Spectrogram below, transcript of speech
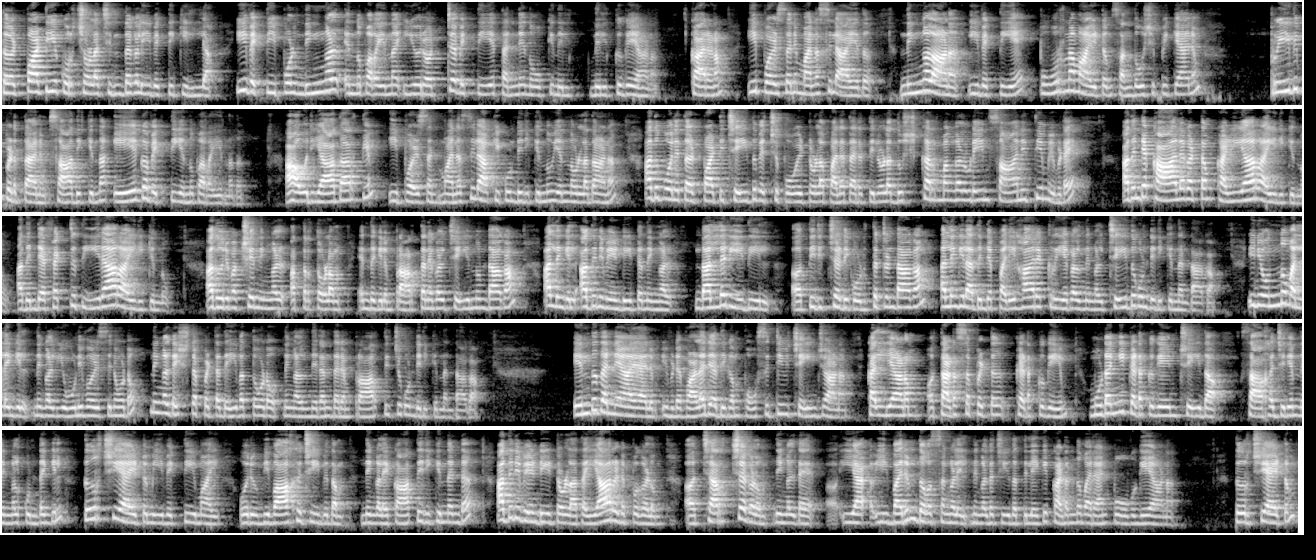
തേർഡ് പാർട്ടിയെ കുറിച്ചുള്ള ചിന്തകൾ ഈ വ്യക്തിക്ക് ഇല്ല ഈ വ്യക്തി ഇപ്പോൾ നിങ്ങൾ എന്ന് പറയുന്ന ഈ ഒരു ഒറ്റ വ്യക്തിയെ തന്നെ നോക്കി നിൽ നിൽക്കുകയാണ്. കാരണം ഈ പേഴ്സന് മനസ്സിലായത് നിങ്ങളാണ് ഈ വ്യക്തിയെ പൂർണമായിട്ടും സന്തോഷിപ്പിക്കാനും പ്രീതിപ്പെടുത്താനും സാധിക്കുന്ന ഏക വ്യക്തി എന്ന് പറയുന്നത്. ആ ഒരു യാഥാർത്ഥ്യം ഈ പേഴ്സൺ മനസ്സിലാക്കിക്കൊണ്ടിരിക്കുന്നു എന്നുള്ളതാണ് അതുപോലെ തേർഡ് പാർട്ടി ചെയ്തു വെച്ച് പോയിട്ടുള്ള പലതരത്തിലുള്ള ദുഷ്കർമ്മങ്ങളുടെയും സാന്നിധ്യം ഇവിടെ അതിന്റെ കാലഘട്ടം കഴിയാറായിരിക്കുന്നു. അതിന്റെ എഫക്റ്റ് തീരാറായിരിക്കുന്നു. അതൊരു പക്ഷേ നിങ്ങൾ അത്രത്തോളം എന്തെങ്കിലും പ്രാർത്ഥനകൾ ചെയ്യുന്നുണ്ടാകാം. അല്ലെങ്കിൽ അതിനു വേണ്ടിയിട്ട് നിങ്ങൾ നല്ല രീതിയിൽ തിരിച്ചടി കൊടുത്തിട്ടുണ്ടാകാം. അല്ലെങ്കിൽ അതിന്റെ പരിഹാരക്രിയകൾ നിങ്ങൾ ചെയ്തുകൊണ്ടിരിക്കുന്നുണ്ടാകാം. ഇനി ഒന്നുമല്ലെങ്കിൽ നിങ്ങൾ യൂണിവേഴ്സിനോടോ നിങ്ങളുടെ ഇഷ്ടപ്പെട്ട ദൈവത്തോടോ നിങ്ങൾ നിരന്തരം പ്രാർത്ഥിച്ചു കൊണ്ടിരിക്കുന്നുണ്ടാകാം എന്തു തന്നെ ആയാലും ഇവിടെ വളരെയധികം പോസിറ്റീവ് ചേഞ്ച് ആണ്. കല്യാണം തടസ്സപ്പെട്ട് കിടക്കുകയും മുടങ്ങിക്കിടക്കുകയും ചെയ്ത സാഹചര്യം നിങ്ങൾക്കുണ്ടെങ്കിൽ തീർച്ചയായിട്ടും ഈ വ്യക്തിയുമായി ഒരു വിവാഹ ജീവിതം നിങ്ങളെ കാത്തിരിക്കുന്നുണ്ട്. അതിനു വേണ്ടിയിട്ടുള്ള തയ്യാറെടുപ്പുകളും ചർച്ചകളും നിങ്ങളുടെ ഈ വരും ദിവസങ്ങളിൽ നിങ്ങളുടെ ജീവിതത്തിലേക്ക് കടന്നു വരാൻ പോവുകയാണ്. തീർച്ചയായിട്ടും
